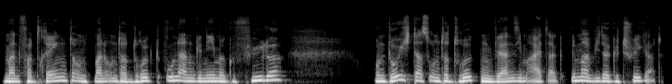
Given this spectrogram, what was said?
Man verdrängt und man unterdrückt unangenehme Gefühle und durch das Unterdrücken werden sie im Alltag immer wieder getriggert.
